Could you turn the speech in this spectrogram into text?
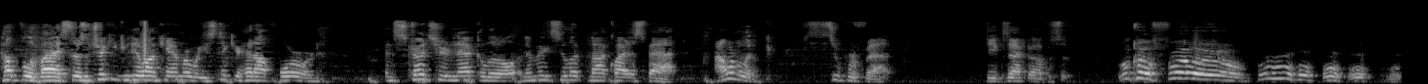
Helpful advice. There's a trick you can do on camera where you stick your head out forward and stretch your neck a little, and it makes you look not quite as fat. I want to look super fat. The exact opposite. Look how fat I am.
